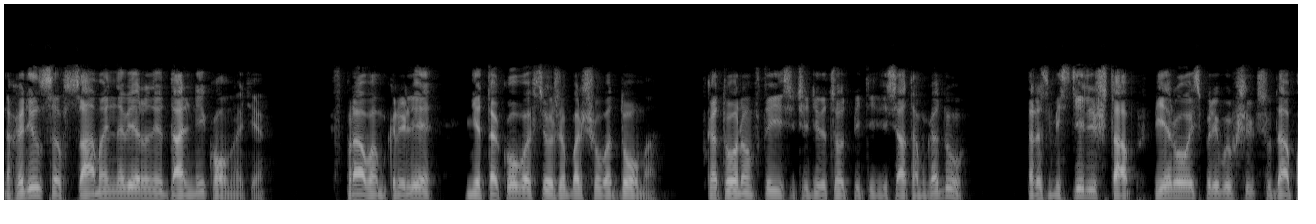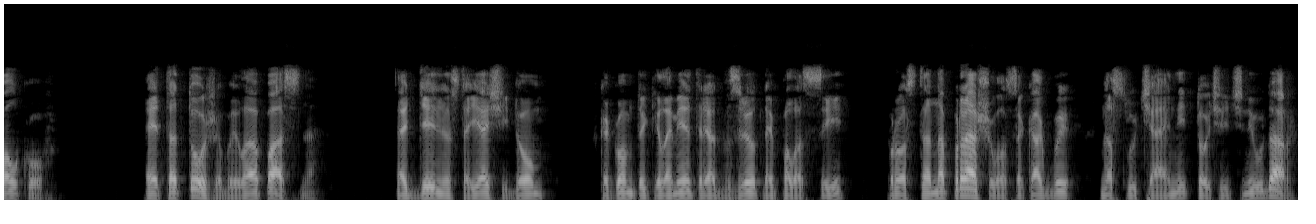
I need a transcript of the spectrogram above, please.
находился в самой, наверное, дальней комнате. В правом крыле не такого все же большого дома, в котором в 1950 году разместили штаб первого из прибывших сюда полков. Это тоже было опасно. Отдельно стоящий дом в каком-то километре от взлетной полосы просто напрашивался как бы на случайный точечный удар,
